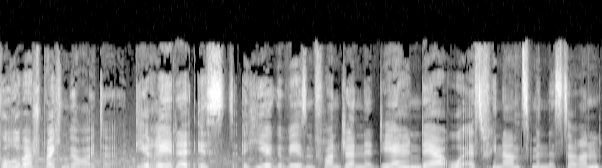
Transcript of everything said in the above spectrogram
Worüber sprechen wir heute? Die Rede ist hier gewesen von Janet Yellen, der US-Finanzministerin.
